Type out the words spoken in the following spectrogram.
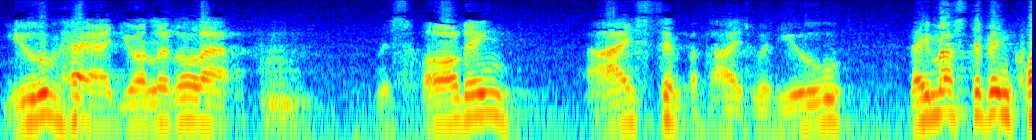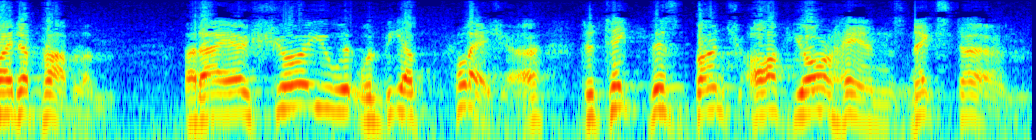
You've had your little laugh. Miss Spaulding, I sympathize with you. They must have been quite a problem. But I assure you it would be a pleasure to take this bunch off your hands next term.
